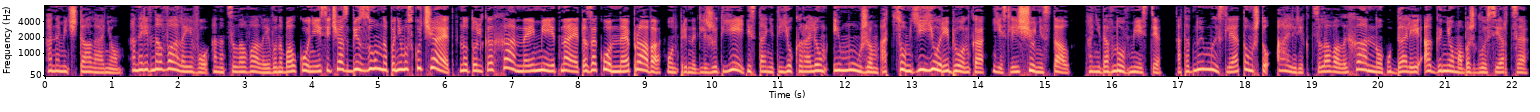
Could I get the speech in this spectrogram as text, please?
Она мечтала о нем, она ревновала его, она целовала его на балконе и сейчас безумно по нему скучает. Но только Ханна имеет на это законное право. Он принадлежит ей и станет ее королем и мужем, отцом ее ребенка, если еще не стал. Они давно вместе. От одной мысли о том, что Альрик целовал и Ханну, у Далии огнем обожгло сердце.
